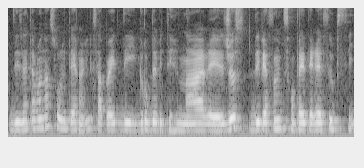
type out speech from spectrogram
des intervenants sur le terrain. Ça peut être des groupes de vétérinaires, euh, juste des personnes qui sont intéressées aussi.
